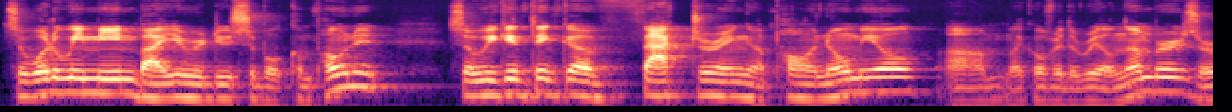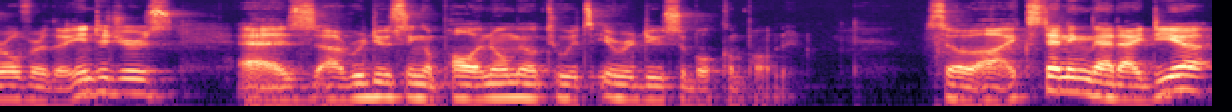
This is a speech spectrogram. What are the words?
So what do we mean by irreducible component? So we can think of factoring a polynomial, um, like over the real numbers or over the integers, as uh, reducing a polynomial to its irreducible component. So uh, extending that idea,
